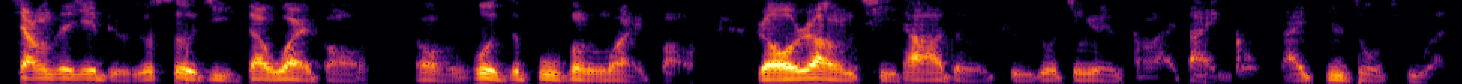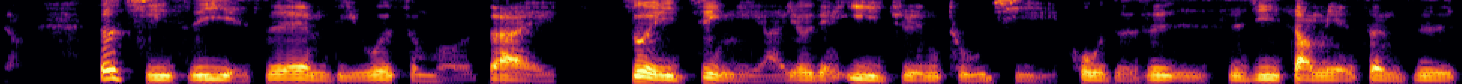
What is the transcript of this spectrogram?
将这些比如说设计在外包哦，或者是部分外包。然后让其他的，比如说晶圆厂来代工，来制作出来这样，这其实也是 AMD 为什么在最近呀有点异军突起，或者是实际上面甚至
